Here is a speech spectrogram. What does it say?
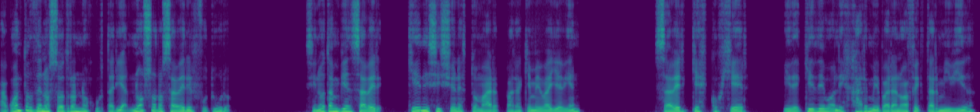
¿a cuántos de nosotros nos gustaría no solo saber el futuro, sino también saber qué decisiones tomar para que me vaya bien? Saber qué escoger ¿Y de qué debo alejarme para no afectar mi vida?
